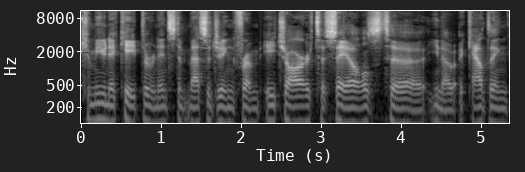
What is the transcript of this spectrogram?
communicate through an instant messaging from HR to sales to you know accounting.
